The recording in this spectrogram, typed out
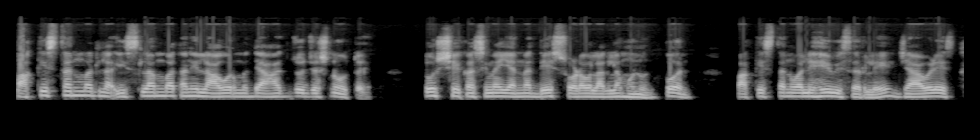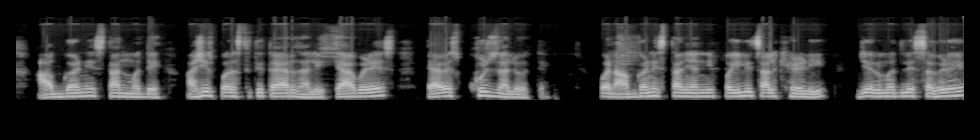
पाकिस्तानमधला इस्लामाबाद आणि लाहोरमध्ये आज जो जश्न होतोय तो शेख हसीना यांना देश सोडावा लागला म्हणून. पण पाकिस्तानवाले हे विसरले ज्यावेळेस अफगाणिस्तानमध्ये अशीच परिस्थिती तयार झाली त्यावेळेस त्यावेळेस खुश झाले होते. पण अफगाणिस्तान यांनी पहिली चाल खेळली जेलमधले सगळे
